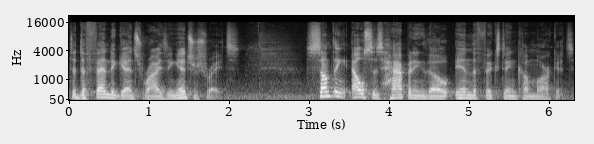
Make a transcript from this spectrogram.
to defend against rising interest rates. Something else is happening, though, in the fixed income markets.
